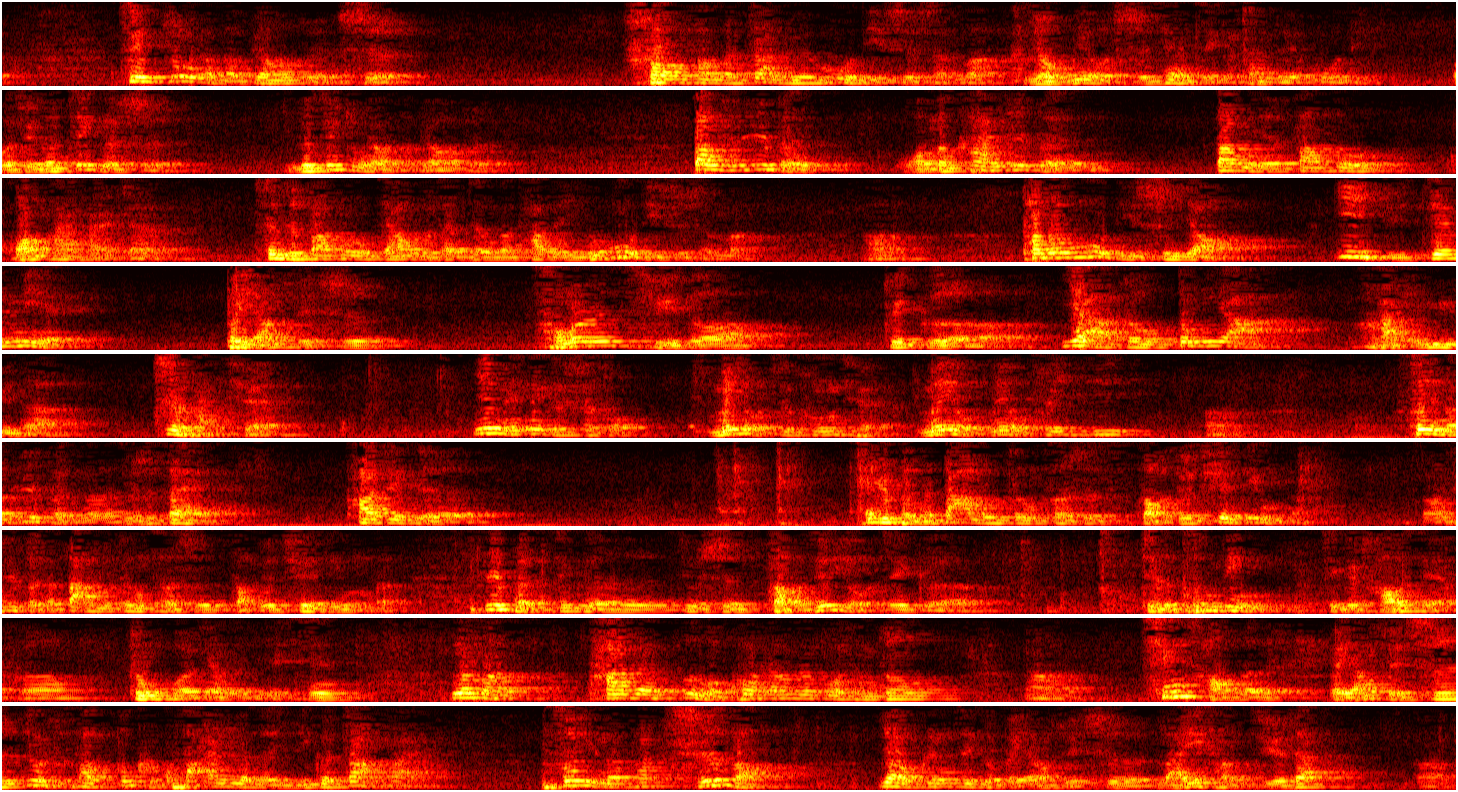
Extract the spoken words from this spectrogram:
最重要的标准是双方的战略目的是什么？有没有实现这个战略目的？我觉得这个是一个最重要的标准。当时日本，我们看日本当年发动黄海海战，甚至发动甲午战争的，它的一个目的是什么？啊，它的目的是要一举歼灭北洋水师，从而取得。这个亚洲东亚海域的制海权，因为那个时候没有制空权，没有没有飞机啊，所以呢，日本呢就是在它这个日本的大陆政策是早就确定的啊，日本的大陆政策是早就确定的，日本这个就是早就有这个这个吞并这个朝鲜和中国这样的野心，那么他在自我扩张的过程中。啊，清朝的北洋水师又是他不可跨越的一个障碍，所以呢，他迟早要跟这个北洋水师来一场决战啊。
